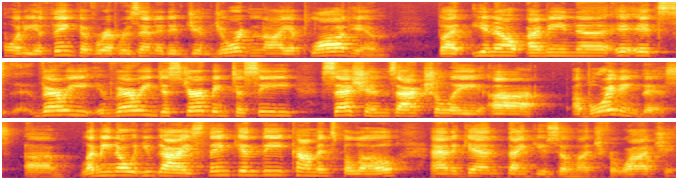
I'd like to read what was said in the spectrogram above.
What do you think of Representative Jim Jordan? I applaud him. But, you know, I mean, uh, it's very, very disturbing to see Sessions actually uh, avoiding this. Um, let me know what you guys think in the comments below. And again, thank you so much for watching.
